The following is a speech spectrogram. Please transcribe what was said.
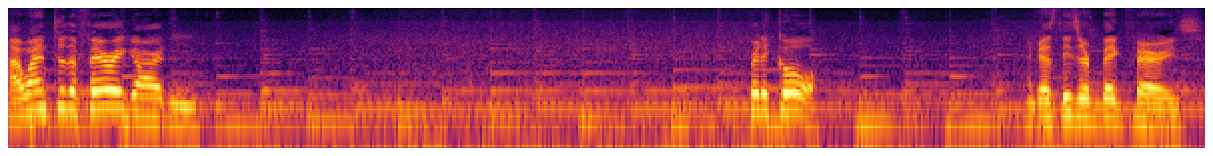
I went to the fairy garden. Pretty cool. I guess these are big fairies.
